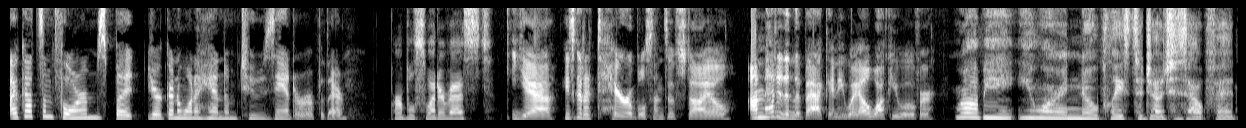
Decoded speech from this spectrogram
I've got some forms, but you're gonna want to hand them to Xander over there. Purple sweater vest. Yeah, he's got a terrible sense of style. I'm headed in the back anyway. I'll walk you over. Robbie, you are in no place to judge his outfit.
